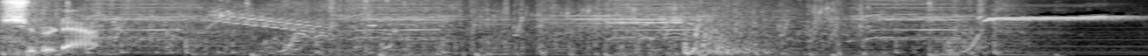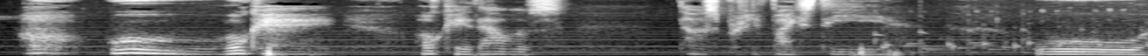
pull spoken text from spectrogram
Shoot her down. Ooh, okay. Okay, that was that was pretty feisty. Ooh.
